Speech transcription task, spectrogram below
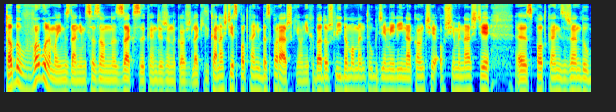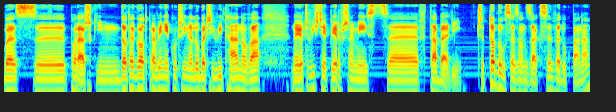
To był w ogóle moim zdaniem sezon Zaksy Kędzierzyn-Koźle. Kilkanaście spotkań bez porażki. Oni chyba doszli do momentu, gdzie mieli na koncie 18 e, spotkań z rzędu bez e, porażki. Do tego odprawienie Kuczynę, Lubecz i Witanowa. No i oczywiście pierwsze miejsce w tabeli. Czy to był sezon Zaksy według pana?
